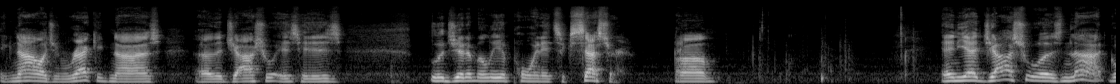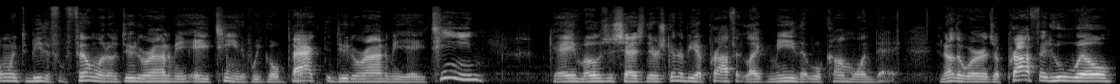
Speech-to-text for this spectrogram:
acknowledge and recognize uh, that Joshua is his legitimately appointed successor. Um, and yet, Joshua is not going to be the fulfillment of Deuteronomy 18. If we go back to Deuteronomy 18, okay, Moses says there's going to be a prophet like me that will come one day. In other words, a prophet who will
